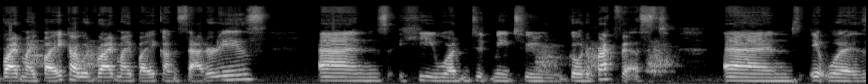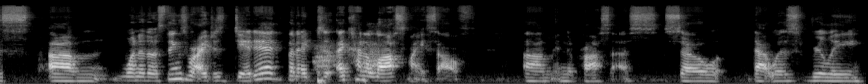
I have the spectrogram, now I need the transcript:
ride my bike. I would ride my bike on Saturdays, and he wanted me to go to breakfast, and it was um, one of those things where I just did it, but I I kind of lost myself um, in the process. So that was really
